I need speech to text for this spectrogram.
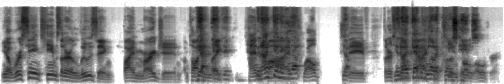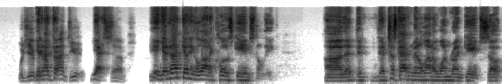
you know we're seeing teams that are losing by margin. I'm talking yeah, like it, 10 5, lot, 12 yeah. Dave that are you're not getting a lot of close games over. Would you agree with that? Do you Yes. Yeah. You're not getting a lot of close games in the league. Uh, that, that, that just haven't been a lot of one run games. So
